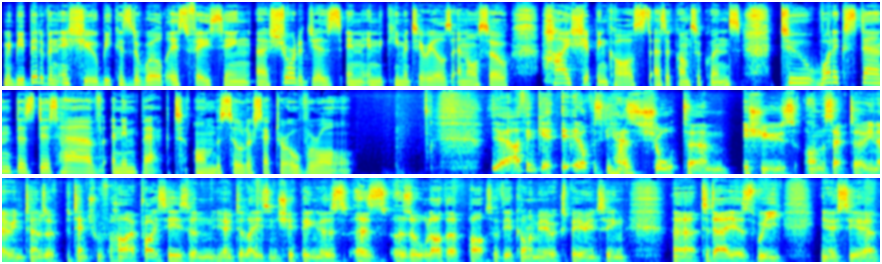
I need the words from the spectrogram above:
maybe a bit of an issue because the world is facing uh, shortages in, in the key materials and also high shipping costs as a consequence. To what extent does this have an impact on the solar sector overall? Yeah, I think it, it obviously has short term issues on the sector, you know, in terms of potential for higher prices and, you know, delays in shipping as, as, as all other parts of the economy are experiencing uh, today as we, you know, see a,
